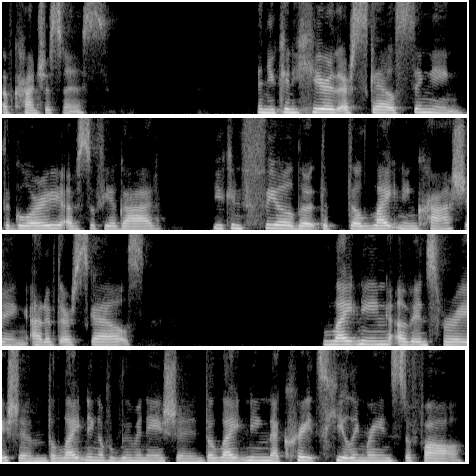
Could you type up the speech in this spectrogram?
of consciousness and you can hear their scales singing the glory of Sophia God. You can feel the, the, the lightning crashing out of their scales. Lightning of inspiration, the lightning of illumination, the lightning that creates healing rains to fall,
